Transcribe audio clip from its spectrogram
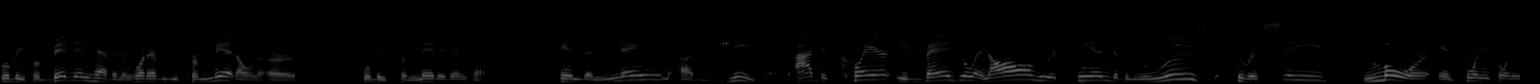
will be forbidden in heaven, and whatever you permit on earth will be permitted in heaven. In the name of Jesus, I declare evangel and all who attend to be loosed to receive more in 2021.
